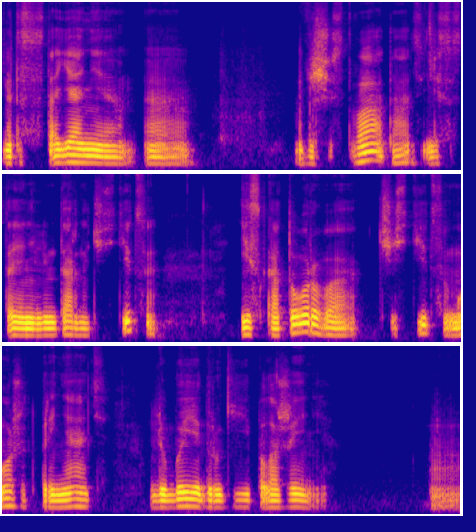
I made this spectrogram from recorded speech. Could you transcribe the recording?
это состояние э, вещества да, или состояние элементарной частицы, из которого частица может принять любые другие положения. Э,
